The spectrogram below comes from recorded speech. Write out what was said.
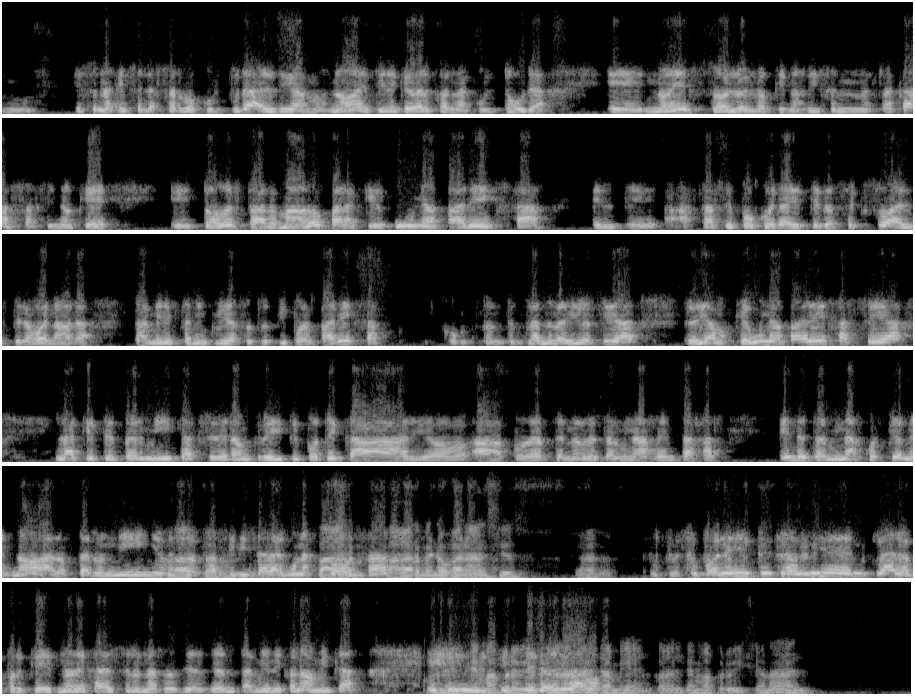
es, una, es el acervo cultural, digamos, ¿no? Tiene que ver con la cultura. Eh, no es solo lo que nos dicen en nuestra casa, sino que eh, todo está armado para que una pareja, eh, hasta hace poco era heterosexual, pero bueno, ahora también están incluidas otro tipo de parejas, contemplando la diversidad, pero digamos que una pareja sea la que te permite acceder a un crédito hipotecario, a poder tener determinadas ventajas en determinadas cuestiones, ¿no? Adoptar un niño, facilitar algunas cosas. Pagar menos ganancias, claro. Suponete también, claro, porque no deja de ser una asociación también económica. Con el tema previsional también, con el tema previsional.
